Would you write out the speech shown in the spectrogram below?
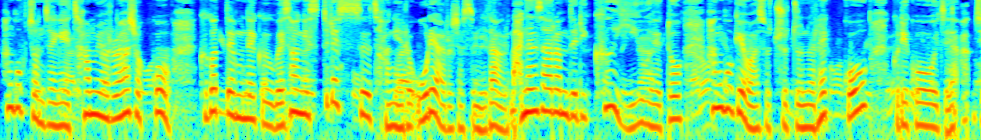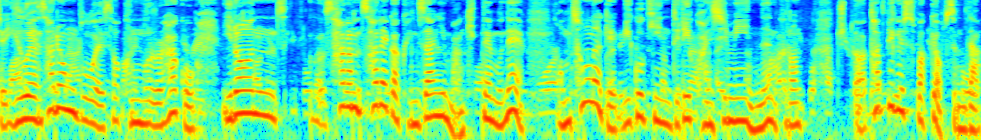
한국 전쟁에 참여를 하셨고 그것 때문에 그 외상의 스트레스 장애를 오래 앓으셨습니다. 많은 사람들이 그 이후에도 한국에 와서 주둔을 했고 그리고 이제 유엔 사령부에서 근무를 하고 이런 그 사람 사례가 굉장히 많기 때문에 엄청나게 미국인들이 관심이 있는 그런 어, 토픽일 수밖에 없습니다.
